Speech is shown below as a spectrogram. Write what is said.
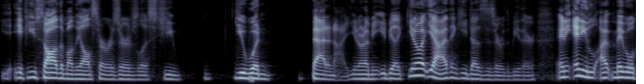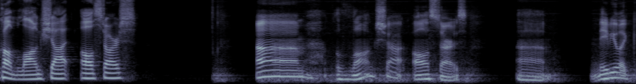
if you saw them on the All Star reserves list you you wouldn't bat an eye. You know what I mean? You'd be like, you know what? Yeah, I think he does deserve to be there. Any any maybe we'll call him long shot all stars. Um, long shot all stars. Um, maybe like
